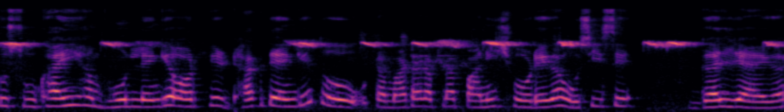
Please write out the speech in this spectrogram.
इसको सूखा ही हम भून लेंगे और फिर ढक देंगे तो टमाटर अपना पानी छोड़ेगा, उसी से गल जाएगा।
